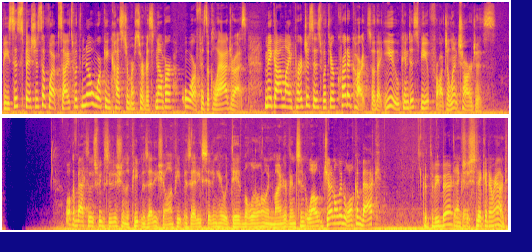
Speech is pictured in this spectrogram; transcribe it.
Be suspicious of websites with no working customer service number or physical address. Make online purchases with your credit card so that you can dispute fraudulent charges. Welcome back to this week's edition of the Pete Mezzetti Show. I'm Pete Mezzetti, sitting here with Dave Melillo and Miner Vincent. Well, gentlemen, welcome back. Good to be back. Thanks for sticking around.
